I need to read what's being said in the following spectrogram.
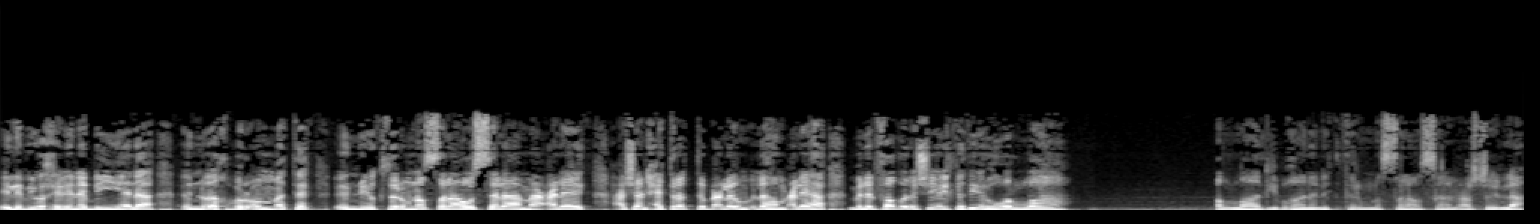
اللي بيوحي لنبينا إنه اخبر أمتك إنه يكثر من الصلاة والسلام عليك عشان حيترتب عليهم لهم عليها من الفضل الشيء الكثير هو الله. الله اللي يبغانا نكثر من الصلاة والسلام على رسول الله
